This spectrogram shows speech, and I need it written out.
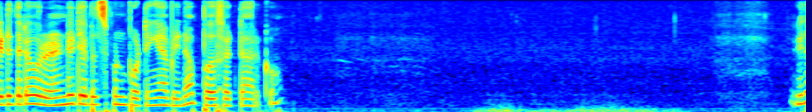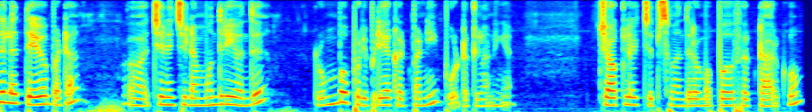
கிட்டத்தட்ட ஒரு ரெண்டு டேபிள் ஸ்பூன் போட்டிங்க அப்படின்னா பர்ஃபெக்டாக இருக்கும். இதில் தேவைப்பட்டால் சின்ன சின்ன முந்திரியை வந்து ரொம்ப பொடி பொடியாக கட் பண்ணி போட்டுக்கலாம் நீங்கள் சாக்லேட் சிப்ஸ் வந்து ரொம்ப பர்ஃபெக்டாக இருக்கும்.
